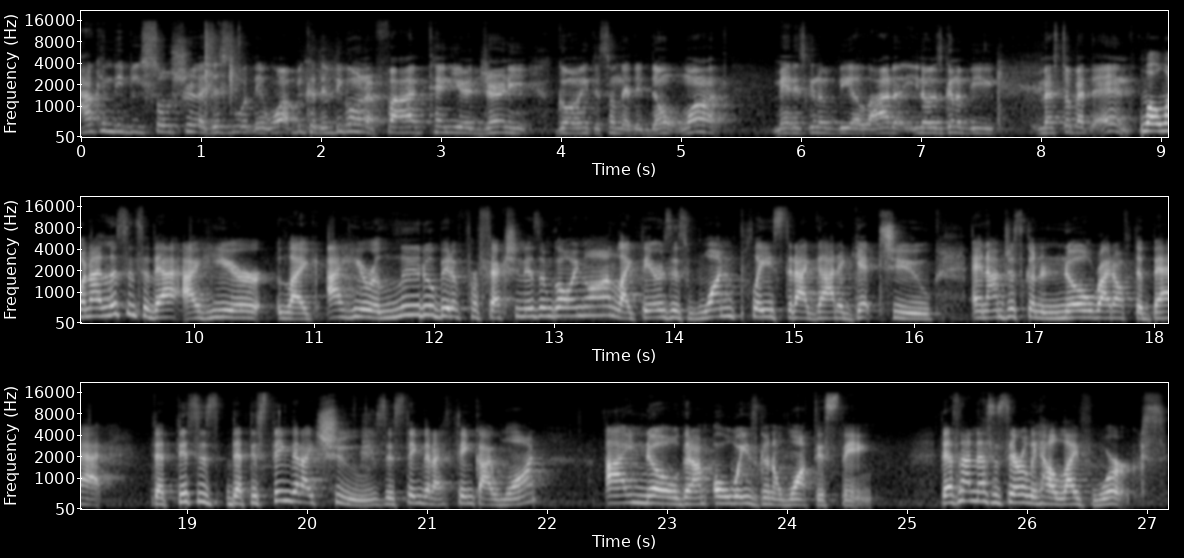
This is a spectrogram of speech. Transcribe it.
how can they be so sure that this is what they want? Because if they go on a five, ten year journey going to something that they don't want, man, it's gonna be a lot of, you know, it's gonna be messed up at the end. Well, when I listen to that, I hear like I hear a little bit of perfectionism going on. Like there's this one place that I gotta get to, and I'm just gonna know right off the bat that this is that this thing that I choose, this thing that I think I want, I know that I'm always gonna want this thing. That's not necessarily how life works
